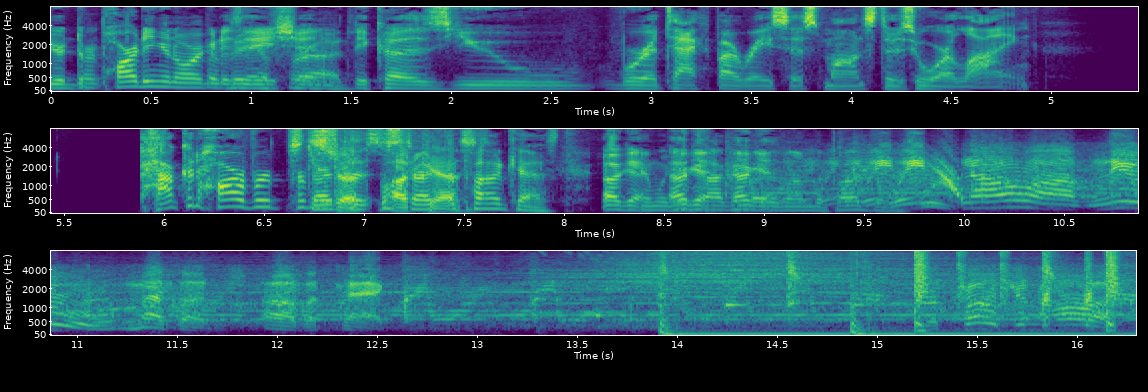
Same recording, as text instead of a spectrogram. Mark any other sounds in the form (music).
You're departing an organization because you were attacked by racist monsters who are lying. How could Harvard Start, permit the, Start start the podcast. podcast. Okay, and we can okay, talk about okay. it on the We, podcast. we know of new methods of attack. The Trojan horse,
